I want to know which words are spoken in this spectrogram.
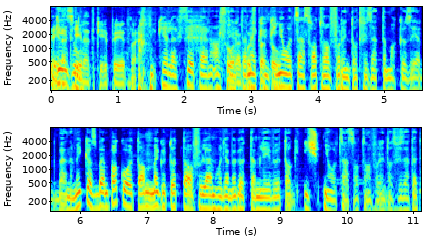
élet, életképét, mert Kérlek szépen, azt érte Szórakoztató. nekünk, 860 forintot fizettem a közértben. Miközben pakoltam, megütötte a fülem, hogy a mögöttem lévő tag is 860 forintot fizetett.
